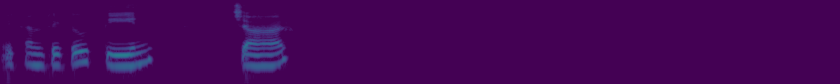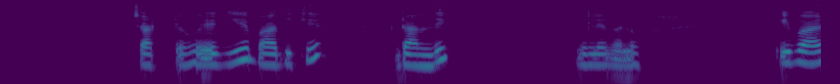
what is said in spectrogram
এখান থেকেও তিন, চার চারটে হয়ে গিয়ে বাঁদিকে ডান দিক মিলে গেল। এবার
